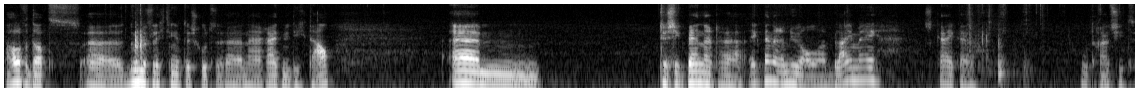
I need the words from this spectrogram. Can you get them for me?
behalve dat uh, doen de verlichtingen dus goed uh, en hij rijdt nu digitaal. Um, dus ik ben, er, ik ben er nu al blij mee. Eens kijken hoe het eruit ziet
